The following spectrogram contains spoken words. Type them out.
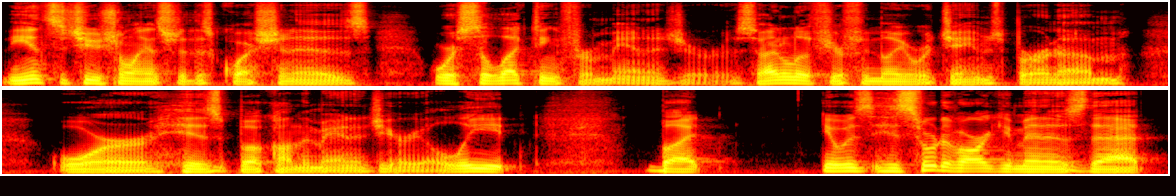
the institutional answer to this question is we're selecting for managers. So I don't know if you're familiar with James Burnham or his book on the managerial elite, but it was his sort of argument is that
